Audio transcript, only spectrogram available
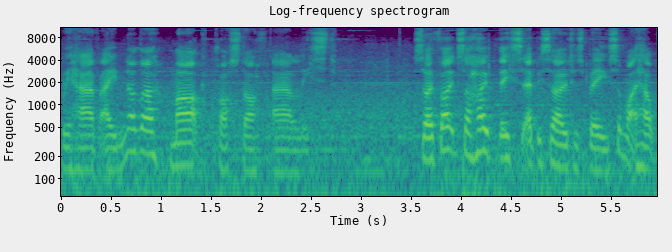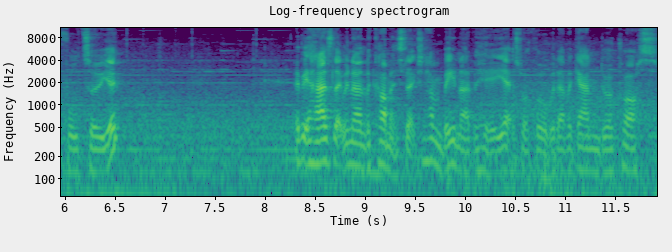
we have another mark crossed off our list. So folks, I hope this episode has been somewhat helpful to you. If it has, let me know in the comment section. I haven't been over here yet, so I thought we'd have a gander across.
